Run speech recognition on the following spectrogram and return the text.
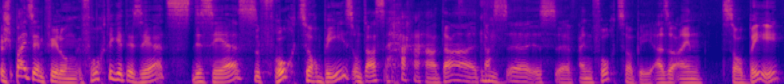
Speiseempfehlung: fruchtige Desserts, Desserts, Fruchtsorbets und das, hahaha, da, das äh, ist äh, ein Fruchtsorbet, also ein Sorbet,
